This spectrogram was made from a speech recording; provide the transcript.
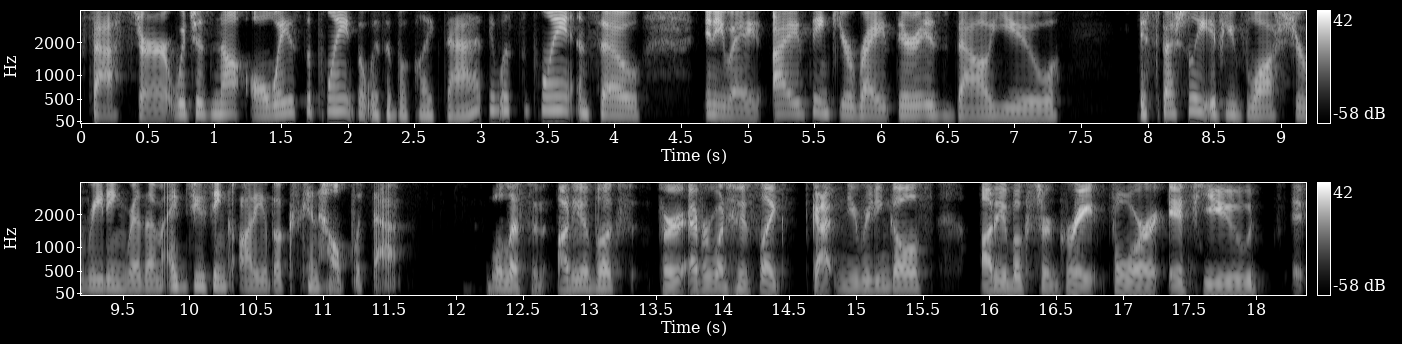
faster, which is not always the point. But with a book like that, it was the point. And so, anyway, I think you're right. There is value, especially if you've lost your reading rhythm. I do think audiobooks can help with that. Well, listen, audiobooks for everyone who's like got new reading goals, audiobooks are great for if you it-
